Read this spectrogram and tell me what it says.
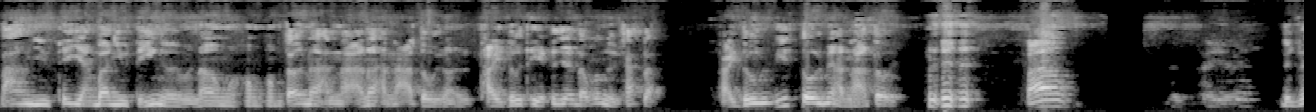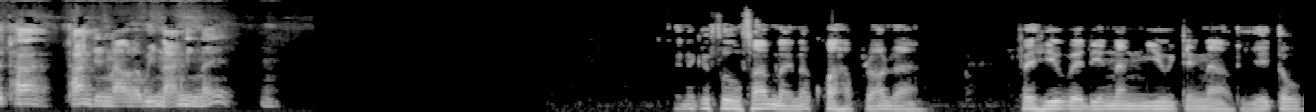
Bao nhiêu thế gian bao nhiêu tỷ người mà nó không không, không tới nó hành hạ nó hành hạ tôi. Thầy tôi thiệt chứ đâu có người khác đâu. Thầy tôi mới biết tôi mới hành hạ tôi. Phải không? Đừng có than. Than chừng nào là bị nạn chừng nấy cho nên cái phương pháp này nó khoa học rõ ràng. Phải hiểu về điện năng nhiều chừng nào thì dễ tu.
